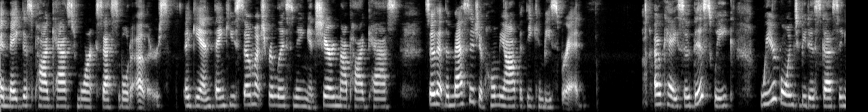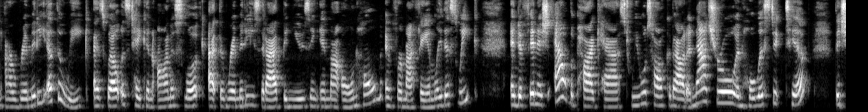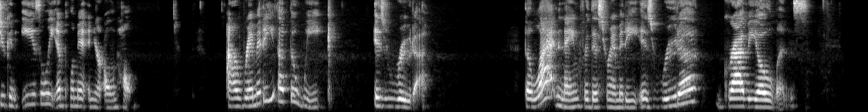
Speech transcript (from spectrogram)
and make this podcast more accessible to others. Again, thank you so much for listening and sharing my podcast so that the message of homeopathy can be spread. Okay, so this week we are going to be discussing our remedy of the week as well as take an honest look at the remedies that I've been using in my own home and for my family this week. And to finish out the podcast, we will talk about a natural and holistic tip that you can easily implement in your own home. Our remedy of the week is Ruta. The Latin name for this remedy is Ruta graveolens.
